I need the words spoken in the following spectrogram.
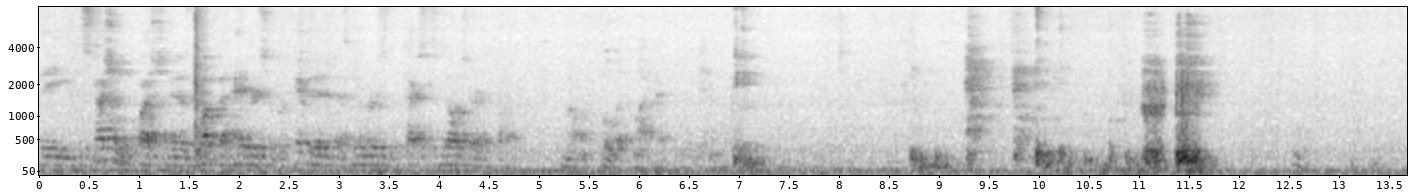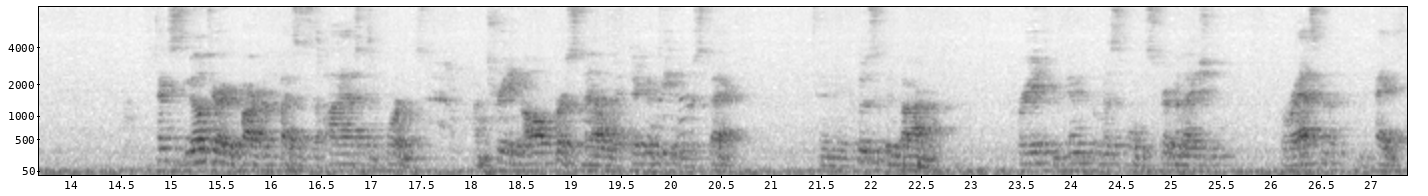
The discussion question is, what behaviors are prohibited as members of the Texas military department? No, we'll let Mike have it. Texas military department places the highest importance on treating all personnel with dignity and respect in an inclusive environment, free from impermissible discrimination, harassment, and hate.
